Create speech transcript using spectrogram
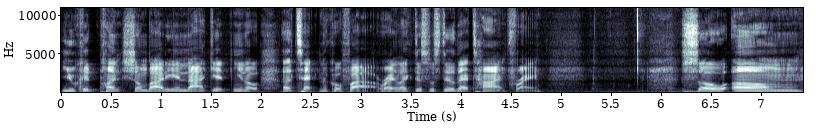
you could punch somebody and not get, you know, a technical foul, right? Like this was still that time frame. So, um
